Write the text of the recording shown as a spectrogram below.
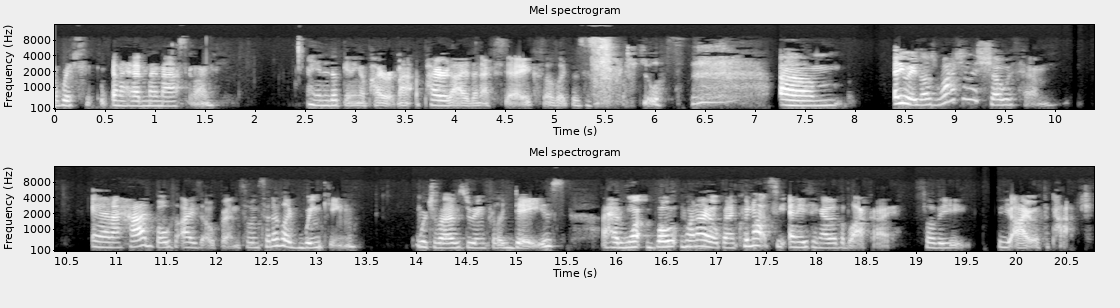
with, and I had my mask on. I ended up getting a pirate ma- pirate eye the next day because I was like, this is ridiculous. Um, anyways, I was watching the show with him, and I had both eyes open. So instead of like winking, which is what I was doing for like days, I had one both one eye open. I could not see anything out of the black eye, so the the eye with the patch,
